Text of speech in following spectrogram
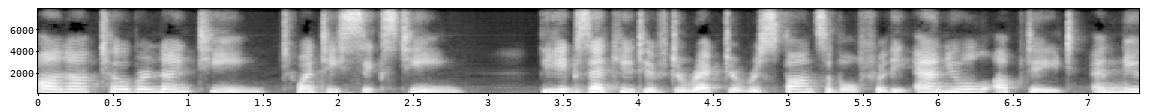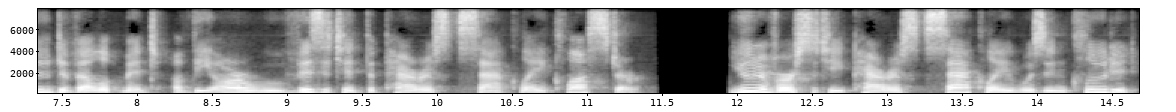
On October 19, 2016, the executive director responsible for the annual update and new development of the ARWU visited the Paris-Saclay cluster. University Paris-Saclay was included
